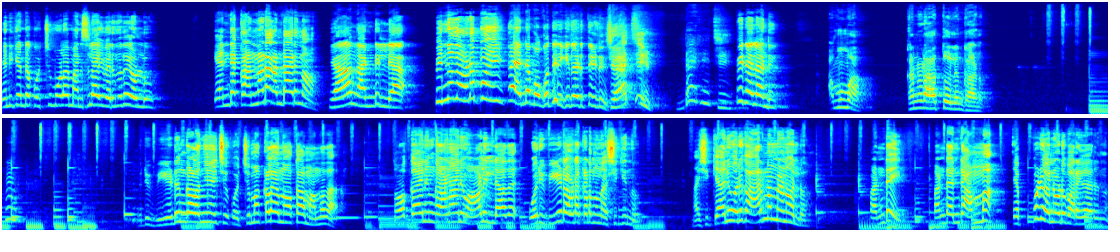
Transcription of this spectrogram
എനിക്ക് എന്റെ കൊച്ചുമോളെ മനസ്സിലായി വരുന്നതേ ഉള്ളൂ. എന്റെ കണ്ണട കണ്ടായിരുന്നോ? ഞാൻ കണ്ടില്ല. പിന്നെ അത് എവിടെ പോയി? എന്റെ മുഖത്തിരിക്കുന്ന എടുത്തിട് ചേച്ചി എന്താ ചേച്ചി? പിന്നെ അല്ലാണ്ട്. അമ്മൂമ്മ കണ്ണട അകത്തും കാണും. ഒരു വീടും കളഞ്ഞു വെച്ച് കൊച്ചുമക്കളെ നോക്കാൻ വന്നതാ. നോക്കാനും കാണാനും ആളില്ലാതെ ഒരു വീട് അവിടെ കിടന്ന് നശിക്കുന്നു. നശിക്കാനും ഒരു കാരണം വേണമല്ലോ. പണ്ടേ പണ്ട് എന്റെ അമ്മ എപ്പോഴും എന്നോട് പറയുമായിരുന്നു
